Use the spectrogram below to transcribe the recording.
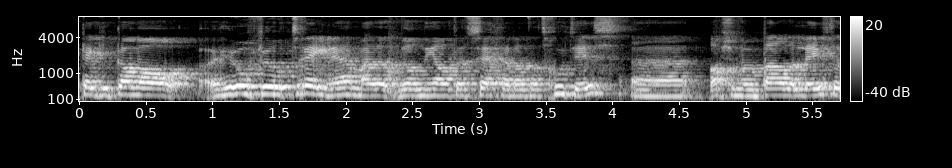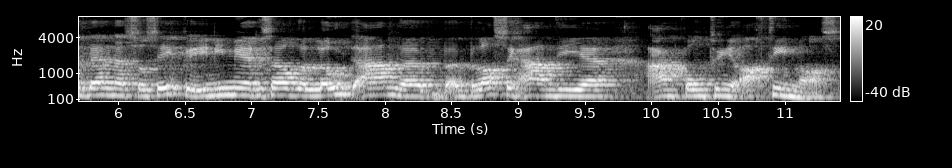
kijk, je kan wel heel veel trainen, maar dat wil niet altijd zeggen dat dat goed is. Uh, als je een bepaalde leeftijd bent, net zoals ik, kun je niet meer dezelfde lood aan, de belasting aan die je aankomt toen je 18 was.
